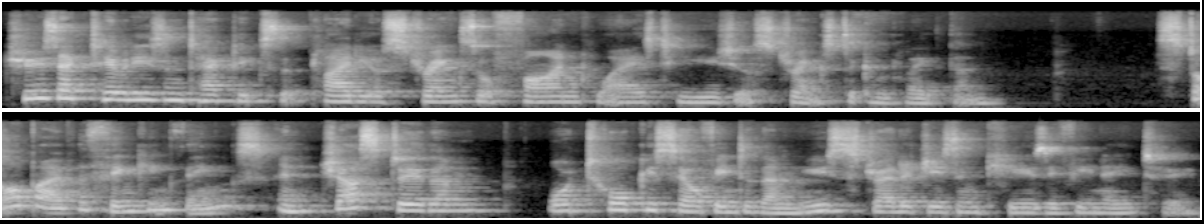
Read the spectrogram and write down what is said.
Choose activities and tactics that play to your strengths or find ways to use your strengths to complete them. Stop overthinking things and just do them or talk yourself into them. Use strategies and cues if you need to.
